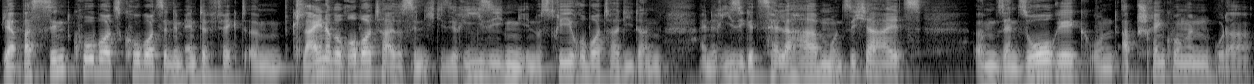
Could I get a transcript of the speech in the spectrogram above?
Ja, was sind Cobots? Cobots sind im Endeffekt ähm, kleinere Roboter, also es sind nicht diese riesigen Industrieroboter, die dann eine riesige Zelle haben und Sicherheitssensorik ähm, und Abschränkungen oder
